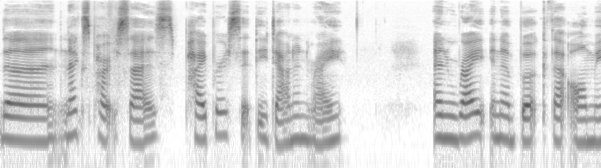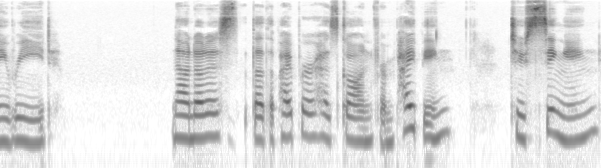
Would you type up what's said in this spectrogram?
The next part says, Piper, sit thee down and write, and write in a book that all may read. Now notice that the piper has gone from piping to singing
